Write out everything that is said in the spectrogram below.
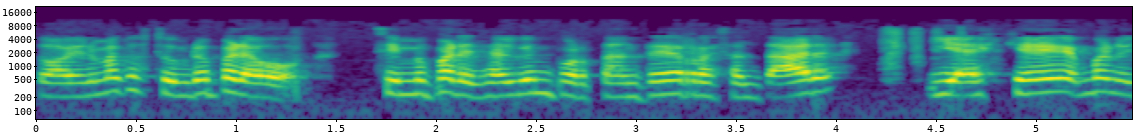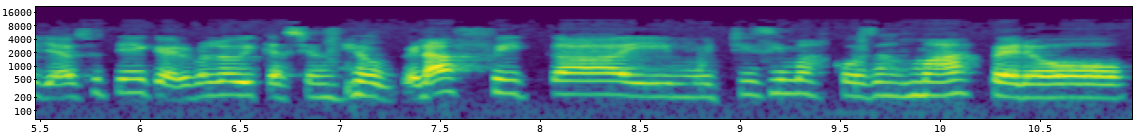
Todavía no me acostumbro, pero sí me parece algo importante de resaltar. Y es que, bueno, ya eso tiene que ver con la ubicación geográfica y muchísimas cosas más, pero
